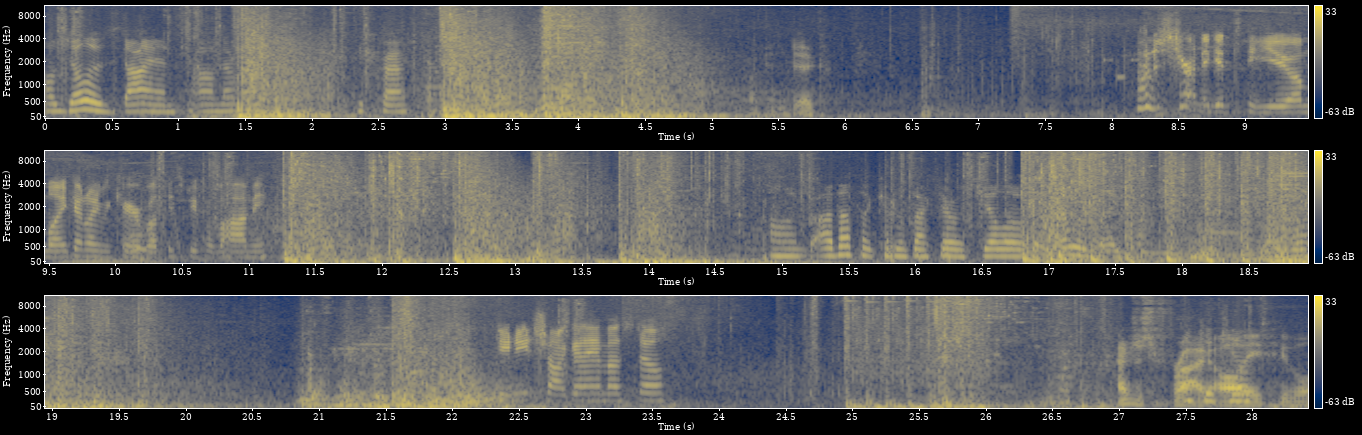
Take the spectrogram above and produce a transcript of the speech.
Oh, Jello's dying. Oh, never mind. He's cracked. Fucking dick. I'm just trying to get to you. I'm like, I don't even care about these people behind me. Oh, I thought that kid was back there with Jello, but Jello's like. Do you need shotgun ammo still? I just fried you, all Kill. these people.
